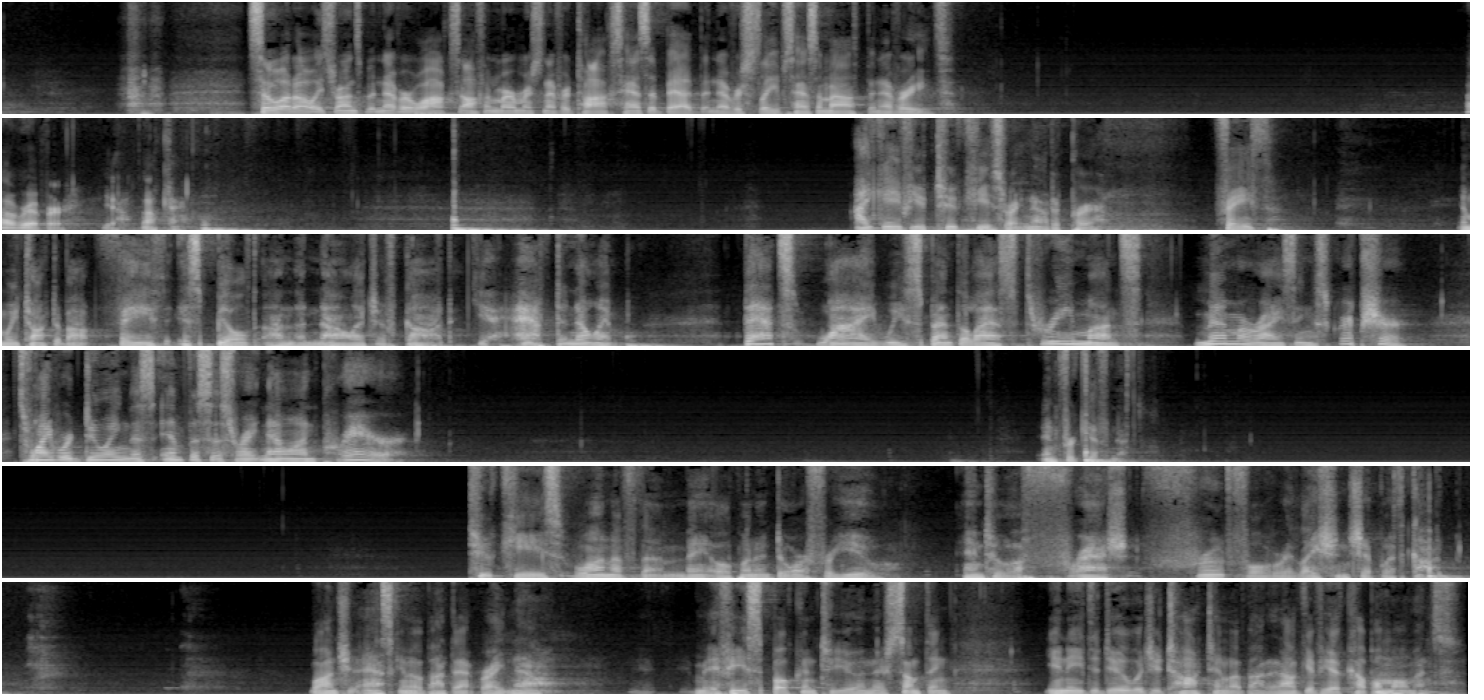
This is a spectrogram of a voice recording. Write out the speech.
So what always runs but never walks, often murmurs, never talks, has a bed but never sleeps, has a mouth but never eats? A river. Yeah, okay. I gave you two keys right now to prayer faith and we talked about faith is built on the knowledge of God. You have to know Him. That's why we spent the last three months memorizing Scripture. It's why we're doing this emphasis right now on prayer. And forgiveness. Two keys, one of them may open a door for you into a fresh, fruitful relationship with God. Why don't you ask Him about that right now? If He's spoken to you and there's something you need to do, would you talk to Him about it? I'll give you a couple mm-hmm. moments.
